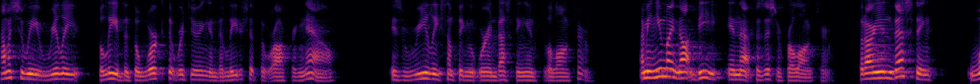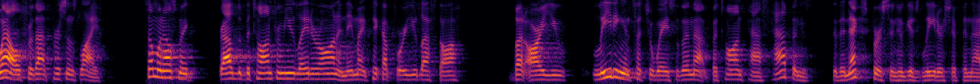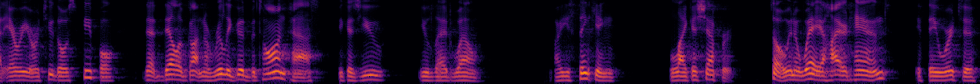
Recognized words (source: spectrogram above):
How much do we really believe that the work that we're doing and the leadership that we're offering now is really something that we're investing in for the long term. I mean, you might not be in that position for a long term, but are you investing well for that person's life? Someone else might grab the baton from you later on and they might pick up where you left off, but are you leading in such a way so then that baton pass happens to the next person who gives leadership in that area or to those people that they'll have gotten a really good baton pass because you you led well? Are you thinking like a shepherd? So, in a way, a hired hand, if they were to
